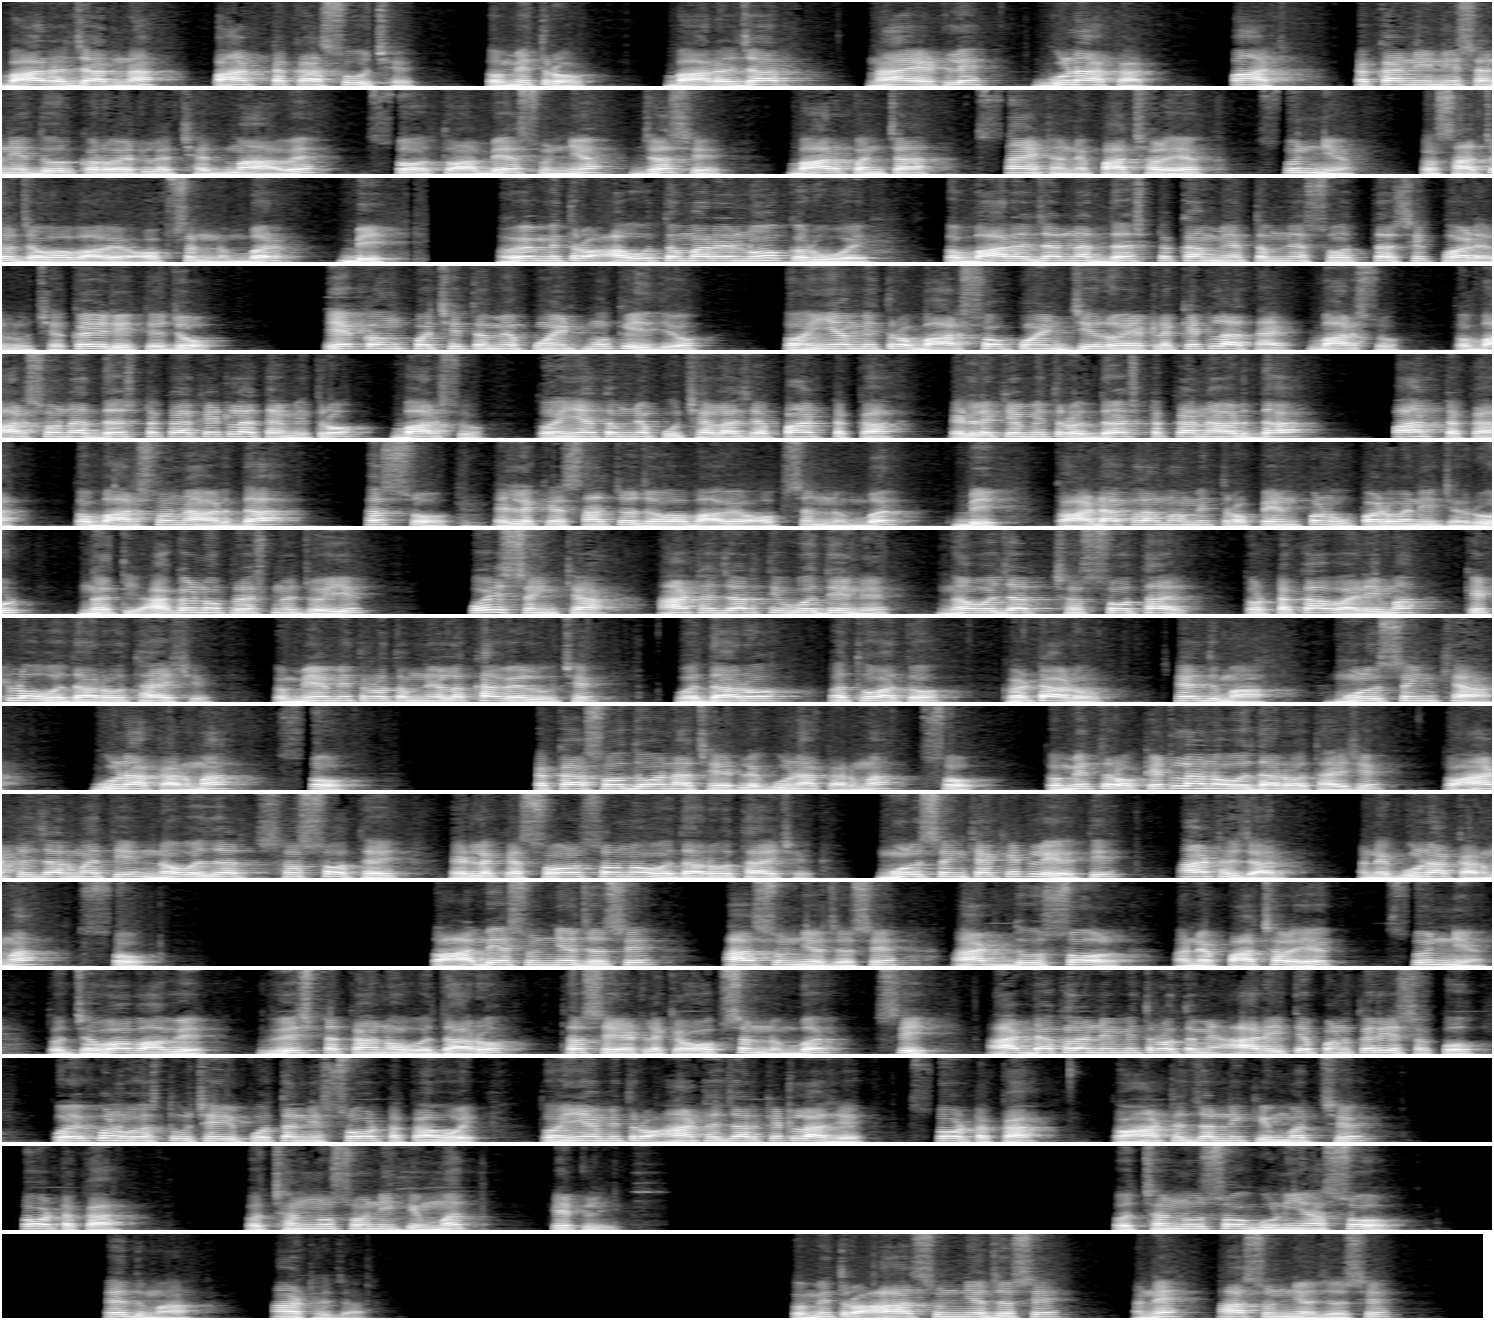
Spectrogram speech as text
બાર હજારના પાંચ ટકા શું છે? તો મિત્રો, બાર હજાર ના એટલે ગુણાકાર પાંચ ટકાની નિશાની દૂર કરો એટલે છેદમાં આવે સો. તો આ બે શૂન્ય જશે. બાર પંચા સાઠ અને પાછળ એક શૂન્ય. તો સાચો જવાબ આવે ઓપ્શન નંબર બી. હવે મિત્રો, આવું તમારે ન કરવું હોય તો બાર હજારના દસ ટકા મેં તમને શોધતા શીખવાડેલું છે. કઈ રીતે? જો, એક અંક પછી તમે પોઈન્ટ મૂકી દો તો અહીંયા મિત્રો બારસો પોઈન્ટ જીરો એટલે કેટલા થાય? બારસો. તો બારસોના દસ ટકા કેટલા થાય મિત્રો? બારસો. તો અહીંયા તમને પૂછેલા છે પાંચ ટકા. એટલે કે મિત્રો, દસ ટકાના અડધા પાંચ ટકા. તો બારસોના અડધા છસો. એટલે કે સાચો જવાબ આવે ઓપ્શન નંબર બી. તો આ દાખલામાં મિત્રો પેન પણ ઉપાડવાની જરૂર નથી. આગળનો પ્રશ્ન જોઈએ. કોઈ સંખ્યા આઠ હજારથી વધીને નવ હજાર છસો થાય, તો ટકાવારીમાં કેટલો વધારો થાય છે? તો મેં મિત્રો તમને લખાવેલું છે. વધારો અથવા તો ઘટાડો છેદમાં મૂળ સંખ્યા ગુણાકારમાં સો. ટકા શોધવાના છે એટલે ગુણાકારમાં સો. તો મિત્રો, કેટલાનો વધારો થાય છે? તો આઠ હજારમાંથી નવ હજાર છસો થઈ, એટલે કે સોળસોનો વધારો થાય છે. મૂળ સંખ્યા કેટલી હતી? આઠ હજાર અને ગુણાકારમાં સો. તો આ બે શૂન્ય જશે, આ શૂન્ય જશે, આઠ દુ સોળ અને પાછળ એક શૂન્ય. તો જવાબ આવે વીસ ટકાનો વધારો થશે, એટલે કે ઓપ્શન નંબર સી. આ દાખલાને મિત્રો તમે આ રીતે પણ કરી શકો. કોઈ પણ વસ્તુ છે એ પોતાની સો ટકા હોય, તો અહીંયા મિત્રો આઠ હજાર કેટલા છે? સો ટકા. તો આઠ હજારની કિંમત છે સો ટકા. તો છન્નુસોની કિંમત કેટલી? તો છન્નુસો ગુણ્યા સો છેદમાં આઠ હજાર. તો મિત્રો આ શૂન્ય જશે અને આ શૂન્ય જશે.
